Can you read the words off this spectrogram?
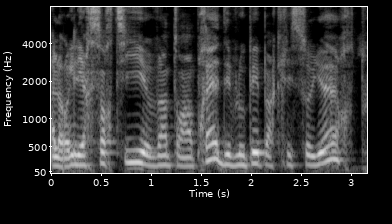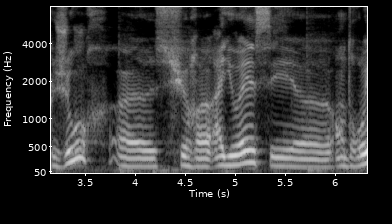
Alors, il est ressorti euh, 20 ans après, développé par Chris Sawyer, toujours, euh, sur euh, iOS et euh, Android.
